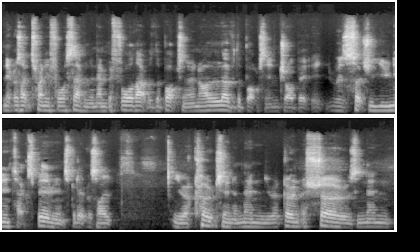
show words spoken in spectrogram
And it was like 24 7. And then before that was the boxing. And I love the boxing job. It, it was such a unique experience, but it was like you were coaching and then you were going to shows and then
